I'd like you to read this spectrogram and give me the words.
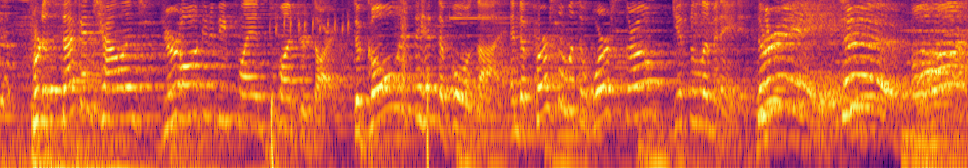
ass. For the second challenge, you're all gonna be playing plunger darts. The goal is to hit the bullseye, and the person with the worst throw gets eliminated. Three, two, one,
